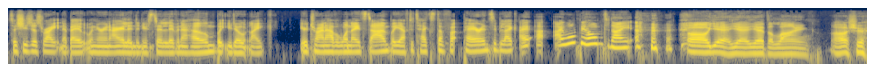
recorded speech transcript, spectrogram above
So she's just writing about when you're in Ireland and you're still living at home, but you don't like, you're trying to have a one night stand, but you have to text the parents and be like, I, I, I won't be home tonight. Oh yeah, yeah, yeah. The lying. Oh sure.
